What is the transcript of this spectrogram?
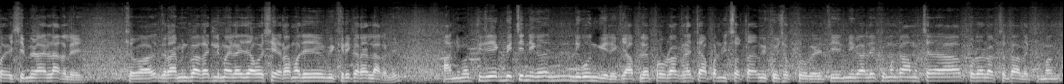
पैसे मिळायला लागले किंवा ग्रामीण भागातली महिला ज्यावेळेस शहरामध्ये विक्री करायला लागली आणि मग तिची एक भीती निघ निघून गेली की आपले प्रोडक्ट आहेत ते आपण स्वतः विकू शकतो वगैरे. ती निघाले की मग आमच्या पुढं लक्षात आलं की मग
